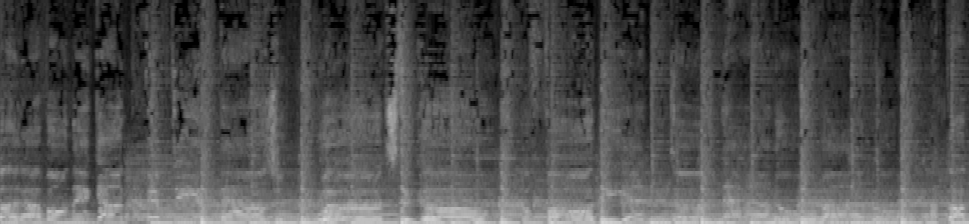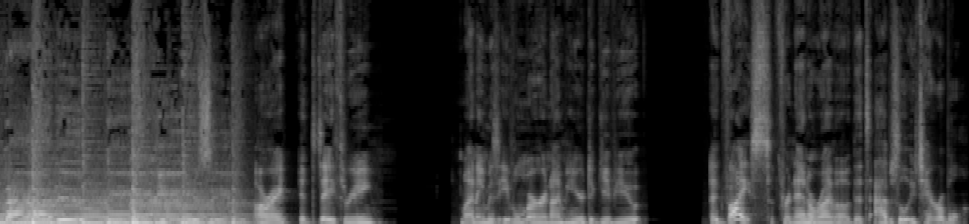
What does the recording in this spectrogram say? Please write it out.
But I've only got 50,000 words to go before the end of NaNoWriMo. I thought that it'd be easy. All right, it's day three. My name is Evil Mur, and I'm here to give you advice for NaNoWriMo that's absolutely terrible.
